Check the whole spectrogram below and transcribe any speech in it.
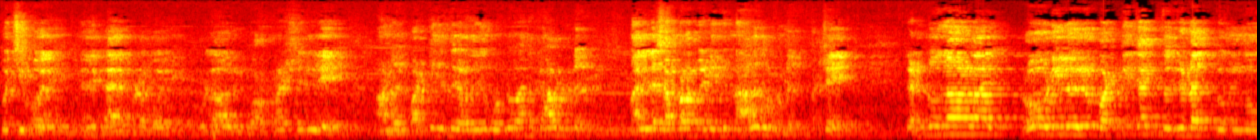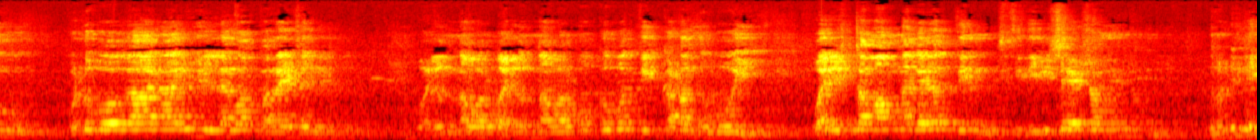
കൊച്ചി പോലെ അല്ലെങ്കിൽ കാലപ്പുഴ പോലെ ഉള്ള ഒരു കോർപ്പറേഷനിലെ ആണ് ഒരു കിടന്നത് കൊണ്ടുപോകാനൊക്കെ ആളുണ്ട്. നല്ല ശമ്പളം മേടിക്കുന്ന ആളുകളുണ്ട്. പക്ഷേ രണ്ടു നാളായി റോഡിൽ ഒരു പട്ടി കിടക്കുന്നു. കൊണ്ടുപോകാൻ ആരുമില്ല കോർപ്പറേഷനിൽ വരുന്നവർ വരുന്നവർ മുക്കുപൊത്തി കടന്നുപോയി. വരിഷ്ഠമാം നഗരത്തിൻ സ്ഥിതിവിശേഷം. ഇതുകൊണ്ടില്ലേ?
